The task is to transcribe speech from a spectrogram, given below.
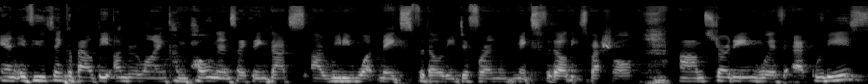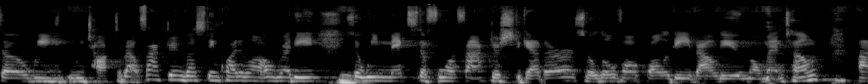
And if you think about the underlying components, I think that's uh, really what makes Fidelity different, makes Fidelity special. Um, starting with equities, so we we talked about factor investing quite a lot already. Mm-hmm. So we mix the four factors together, so low vol, quality, value, momentum, uh,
